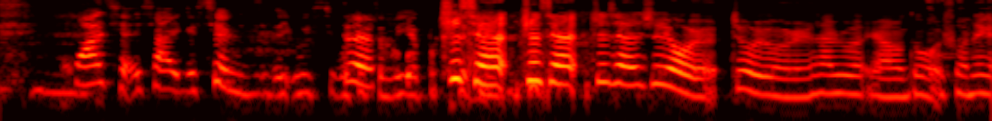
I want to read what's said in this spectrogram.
花钱下一个限制级的游戏，我怎么也不。之前之前之前是有人就有人他说，然后跟我说那个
